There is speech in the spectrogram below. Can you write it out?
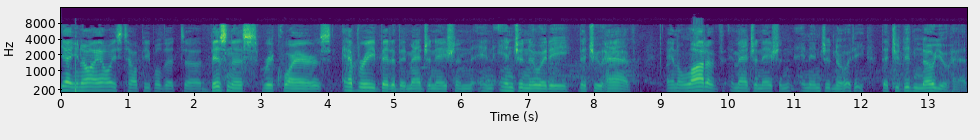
Yeah, you know, I always tell people that uh, business requires every bit of imagination and ingenuity that you have, and a lot of imagination and ingenuity that you didn't know you had,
